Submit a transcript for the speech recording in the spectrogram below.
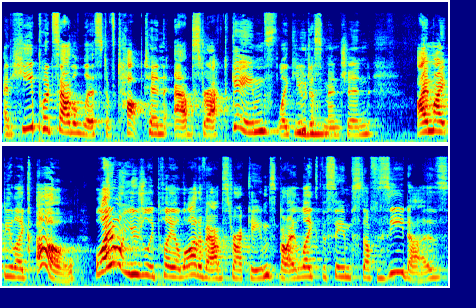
and he puts out a list of top 10 abstract games, like you mm-hmm. just mentioned, I might be like, oh, well, I don't usually play a lot of abstract games, but I like the same stuff Zee does.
